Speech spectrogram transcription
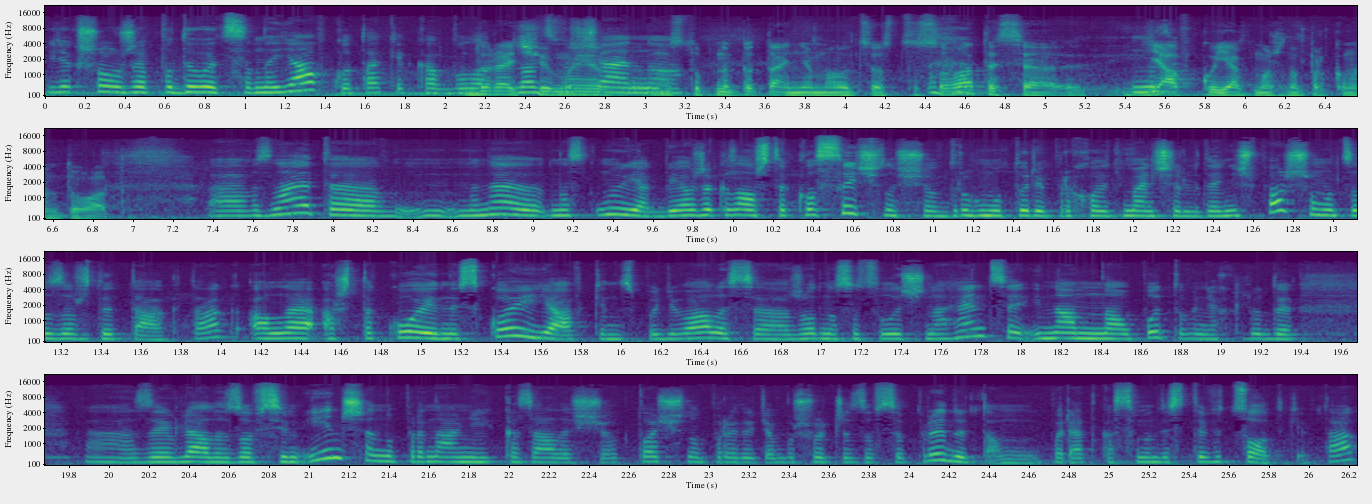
якщо вже подивитися на явку, так яка була До речі, надзвичайно моє наступне питання мало цього стосуватися. Ну, Явку як можна прокоментувати? Е, Ви знаєте, мене ну якби я вже казала, що це класично, що в другому турі приходить менше людей ніж в першому. Це завжди. завжди так, так. Але аж такої низької явки не сподівалася жодна соціологічна агенція, і нам на опитуваннях люди е, заявляли зовсім інше. Ну, принаймні казали, що точно прийдуть або швидше за все прийдуть, там порядка 70%. Так?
